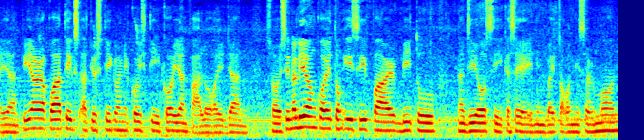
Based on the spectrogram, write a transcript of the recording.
ayan, PR Aquatics at yung sticker ni Koy Stico, yan, follow kayo dyan. So sinalihan ko itong Easy Fire B2 na GOC kasi in-invite ako ni Sir Mon,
